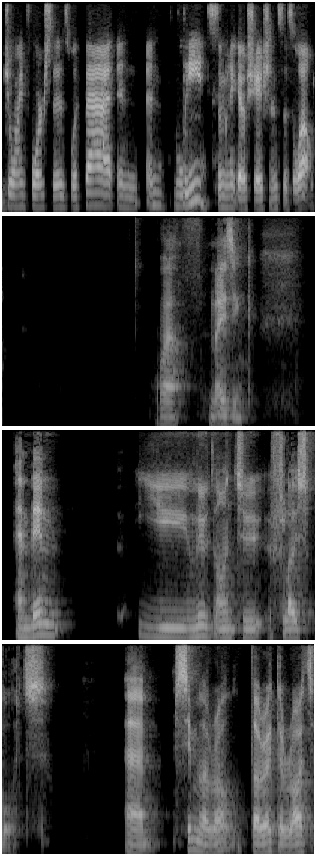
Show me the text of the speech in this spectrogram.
join forces with that and and lead some negotiations as well. Wow amazing. And then you moved on to FloSports um, similar role director rights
